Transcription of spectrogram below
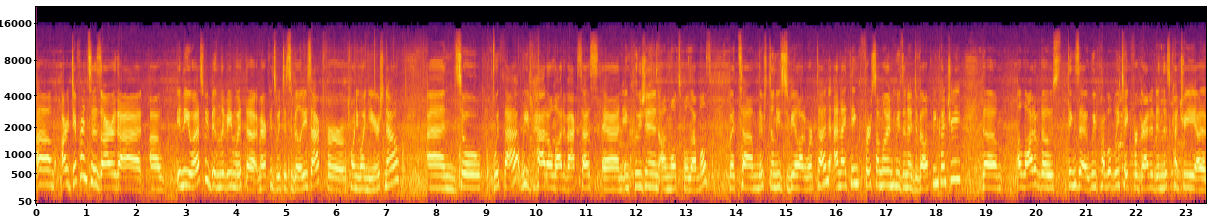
Um, our differences are that uh, in the US we've been living with the Americans with Disabilities Act for 21 years now and so with that, we've had a lot of access and inclusion on multiple levels, but um, there still needs to be a lot of work done. And I think for someone who's in a developing country, the, a lot of those things that we probably take for granted in this country, uh,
